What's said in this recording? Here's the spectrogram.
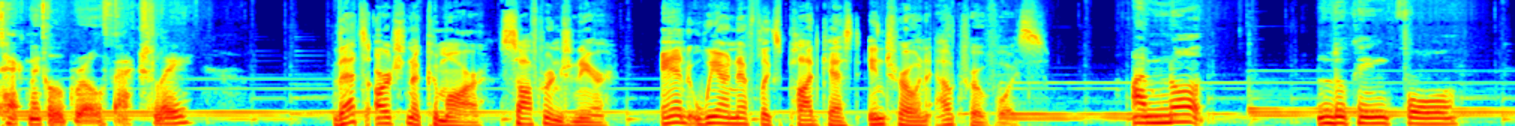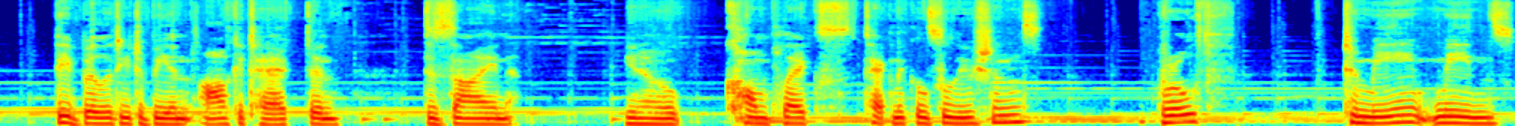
technical growth, actually. That's Archana Kumar, software engineer, and We Are Netflix podcast intro and outro voice. I'm not looking for the ability to be an architect and design, you know, complex technical solutions. Growth to me means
